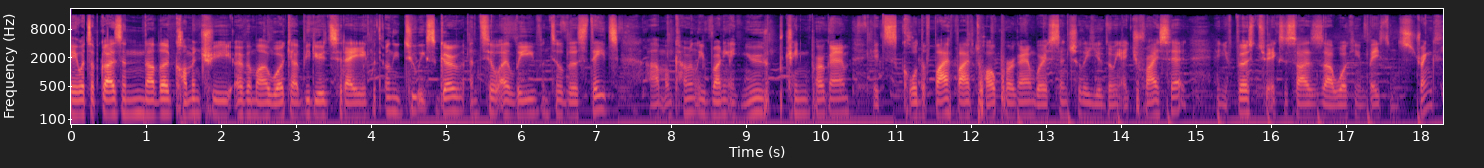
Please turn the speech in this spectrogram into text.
Hey, what's up, guys? Another commentary over my workout video today. With only two weeks to go until I leave, until the States, um, I'm currently running a new training program. It's called the 5512 program, where essentially you're doing a tri-set, and your first two exercises are working based on strength,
